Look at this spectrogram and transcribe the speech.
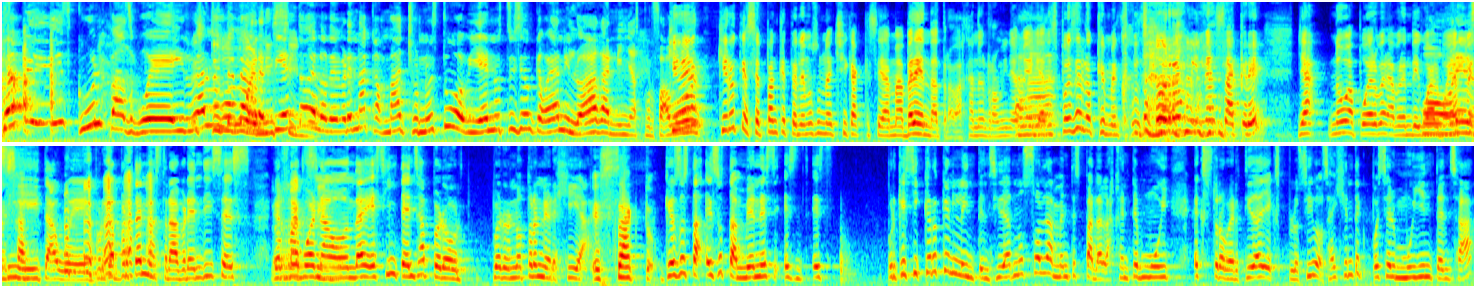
Ya pedí disculpas, güey. Realmente Estuvo me arrepiento de lo de Brenda Camacho. No estuvo bien. No estoy diciendo que vayan y lo hagan, niñas, por favor. Quiero, quiero que sepan que tenemos una chica que se llama Brenda trabajando en Romina. Media. Después de lo que me contó Romina Sacre, ya no voy a poder ver a Brenda igual. Pobrecita, güey. Porque aparte nuestra Brendis es, es re buena onda, es intensa, pero, pero en otra energía. Exacto. Que eso, está, eso también es, es- es- Porque sí creo que la intensidad no solamente es para la gente muy extrovertida y explosiva. O sea, hay gente que puede ser muy intensa,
